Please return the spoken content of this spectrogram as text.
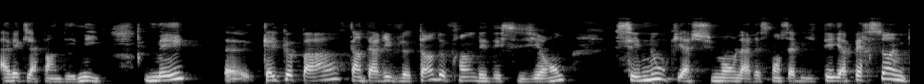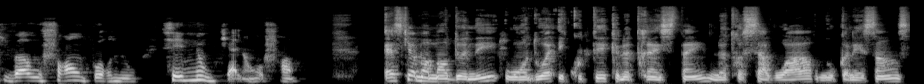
avec la pandémie. Mais euh, quelque part, quand arrive le temps de prendre des décisions, c'est nous qui assumons la responsabilité. Il n'y a personne qui va au front pour nous. C'est nous qui allons au front. Est-ce qu'il y a un moment donné où on doit écouter que notre instinct, notre savoir, nos connaissances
